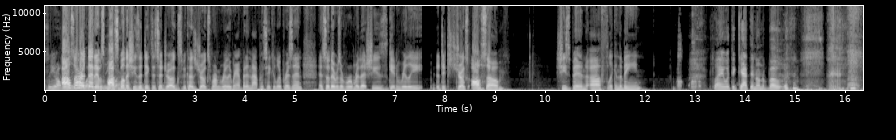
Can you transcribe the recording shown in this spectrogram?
So you don't. I also heard that it was possible that she's addicted to drugs because drugs run really rampant in that particular prison, and so there was a rumor that she's getting really addicted to drugs. Also, she's been uh, flicking the bean. playing with the captain on the boat.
